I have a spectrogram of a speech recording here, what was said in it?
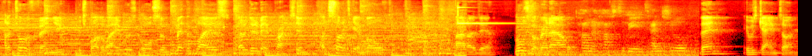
had a tour of the venue, which by the way was awesome, met the players, they were doing a bit of practicing, I decided to get involved, bad idea. Rules got read out. The Panna has to be intentional. Then it was game time.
